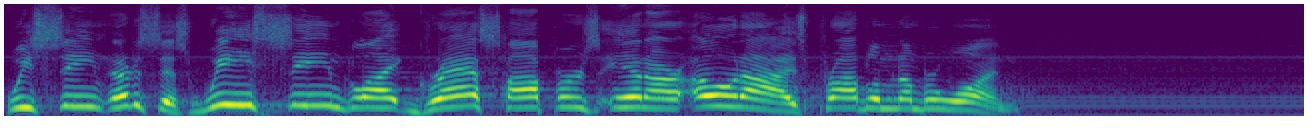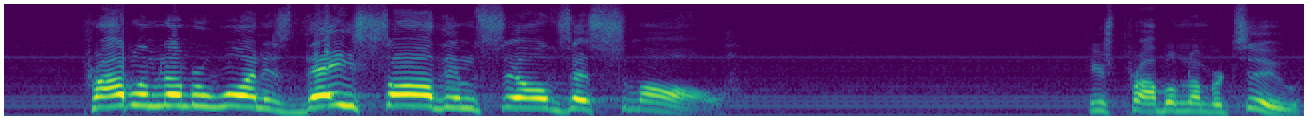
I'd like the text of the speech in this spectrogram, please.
We seemed, notice this, we seemed like grasshoppers in our own eyes. Problem number one. Problem number one is they saw themselves as small. Here's problem number two.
